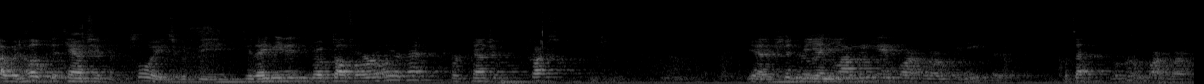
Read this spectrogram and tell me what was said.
I would hope the township employees would be, do they need it roped off earlier, Matt, for township trucks? Yeah, there shouldn't be any, we can't park wherever we need to. what's that? We're gonna park wherever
